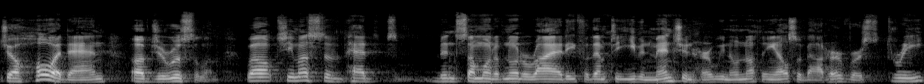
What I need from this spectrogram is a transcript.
Jehoaddan of Jerusalem. Well, she must have had been someone of notoriety for them to even mention her. We know nothing else about her. Verse 3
